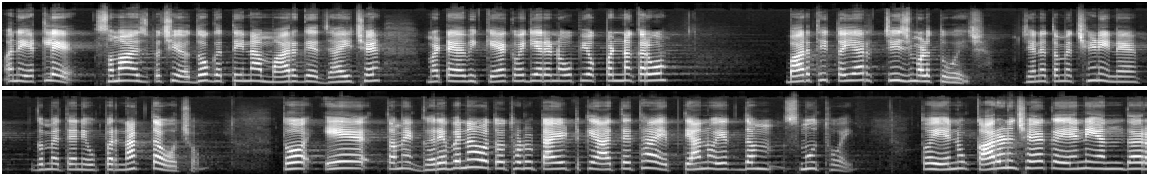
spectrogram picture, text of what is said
અને એટલે સમાજ પછી અધોગતિના માર્ગે જાય છે. માટે આવી કેક વગેરેનો ઉપયોગ પણ ન કરવો. બહારથી તૈયાર ચીજ મળતું હોય છે. જેને તમે છીણીને ગમે તેની ઉપર નાખતા હો છો. તો એ તમે ઘરે બનાવો તો થોડું ટાઈટ કે આતે થાય, ત્યાંનું એકદમ સ્મૂથ હોય. તો એનું કારણ છે કે એની અંદર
